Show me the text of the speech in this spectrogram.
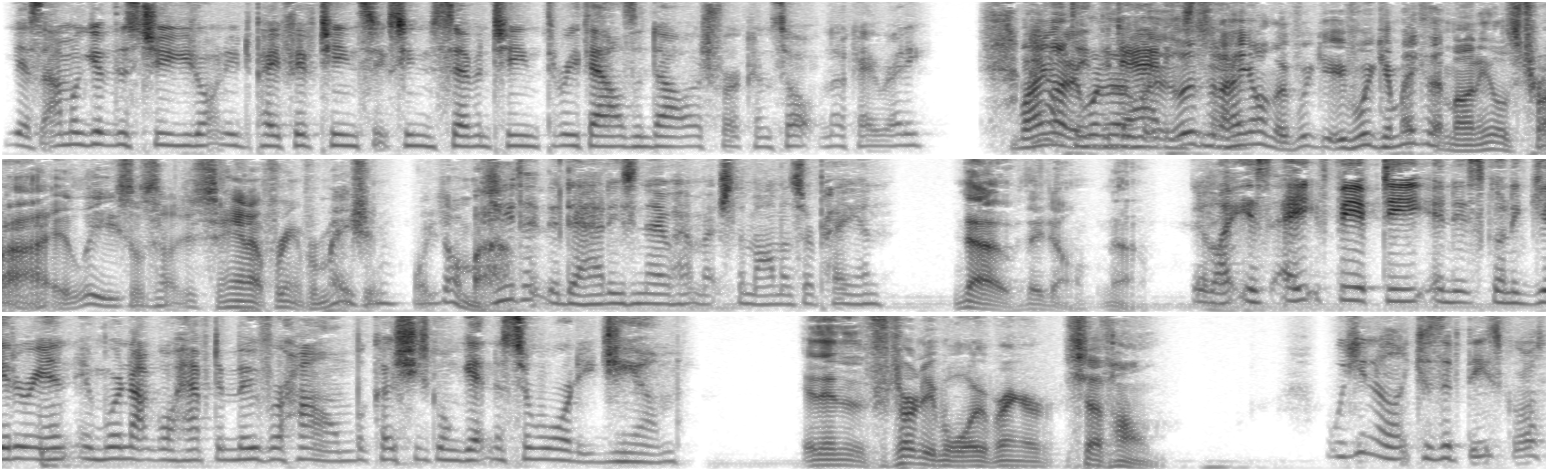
Yes, I'm going to give this to you. You don't need to pay 15, 16, 17, $3,000 for a consultant. Okay, ready? Well, hang on, well, the no, daddies listen, know. hang on. If we, if we can make that money, let's try at least. Let's not just hand out free information. What are you talking about? Do you think the daddies know how much the mamas are paying? no, they don't. No. They're like, it's eight fifty, and it's going to get her in, and we're not going to have to move her home because she's going to get in a sorority gym. And then the fraternity boy will bring her stuff home. Well, you know, like because if these girls,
